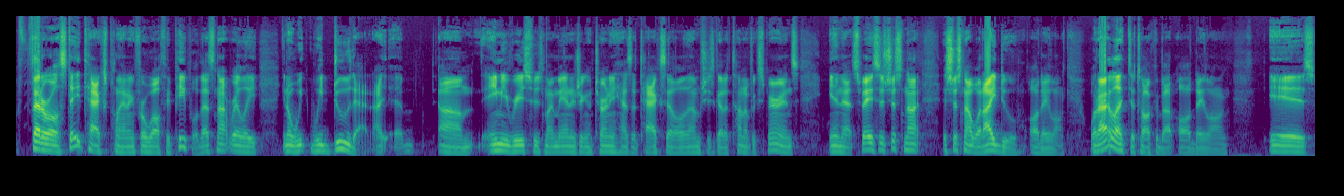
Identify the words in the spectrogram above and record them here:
federal estate tax planning for wealthy people. That's not really, you know, we, we do that. I, um, Amy Reese, who's my managing attorney, has a tax LLM. She's got a ton of experience in that space. It's just not it's just not what I do all day long. What I like to talk about all day long is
